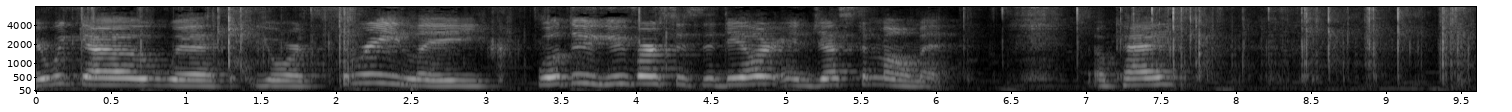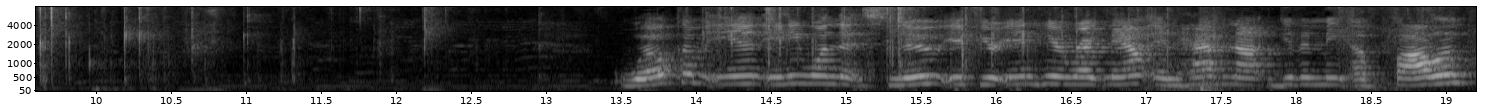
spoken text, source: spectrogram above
Here we go with your three, Lee. We'll do you versus the dealer in just a moment. Okay? Welcome in anyone that's new. If you're in here right now and have not given me a follow,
